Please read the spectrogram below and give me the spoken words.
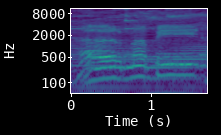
ಧರ್ಮಪೀಠ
